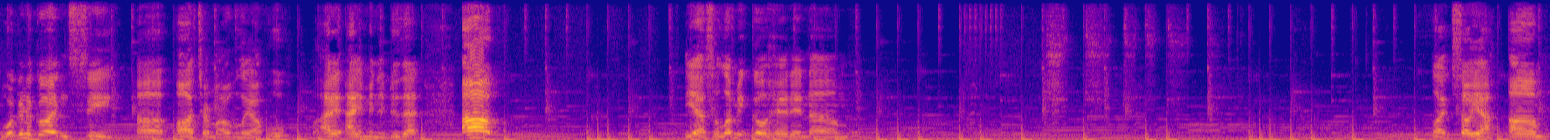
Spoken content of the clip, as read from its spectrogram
we're going to go ahead and see. Uh, oh, I turned my overlay off. Oop. I, I didn't mean to do that. Uh, yeah, so let me go ahead and, um, like, so yeah, um,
